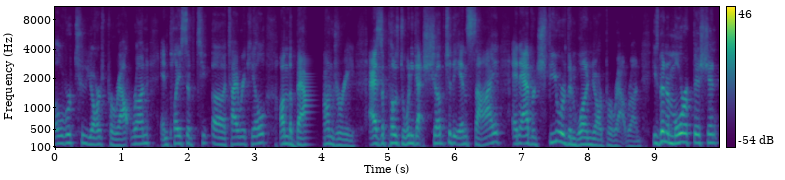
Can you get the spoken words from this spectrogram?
over two yards per route run in place of t- uh, Tyreek Hill on the boundary, as opposed to when he got shoved to the inside and averaged fewer than one yard per route run. He's been a more efficient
